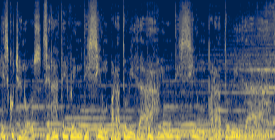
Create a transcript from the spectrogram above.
escúchanos, será de bendición para tu vida. bendición para tu vida.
